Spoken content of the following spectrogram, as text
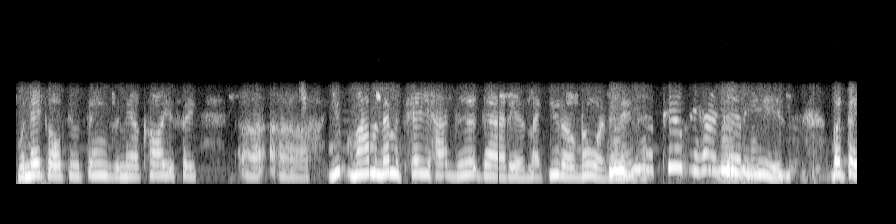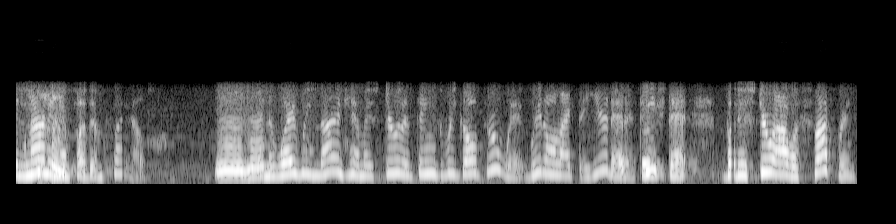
when they go through things and they'll call you and say, uh, uh, you, Mama, let me tell you how good God is. Like you don't know Him, and they Mhm. well, tell me how good He is. But they learning Him for themselves. Mm-hmm. And the way we learn Him is through the things we go through with. We don't like to hear that or teach that, but it's through our suffering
